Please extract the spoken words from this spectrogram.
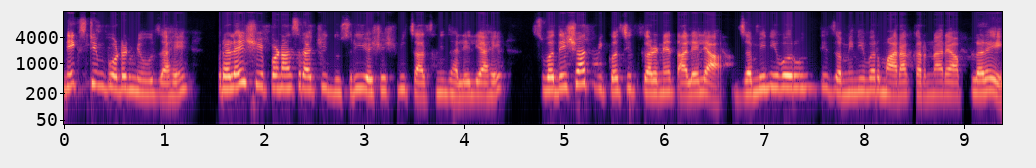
नेक्स्ट इम्पॉर्टंट न्यूज आहे. प्रलय क्षेपणास्त्राची दुसरी यशस्वी चाचणी झालेली आहे. स्वदेशात विकसित करण्यात आलेल्या जमिनीवरून ते जमिनीवर मारा करणाऱ्या प्रलय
